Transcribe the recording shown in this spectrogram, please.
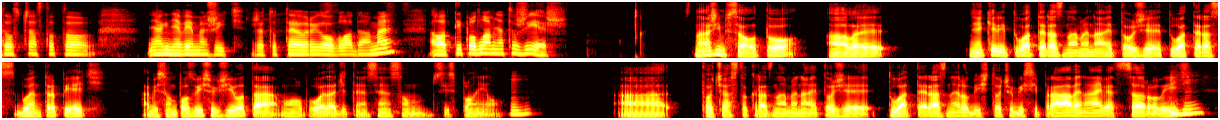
dosť často to nejak nevieme žiť, že tú teóriu ovládame, ale ty podľa mňa to žiješ. Snažím sa o to, ale niekedy tu a teraz znamená aj to, že tu a teraz budem trpieť, aby som po zvyšok života mohol povedať, že ten sen som si splnil. Mm-hmm. A to častokrát znamená aj to, že tu a teraz nerobíš to, čo by si práve najviac chcel robiť, mm-hmm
